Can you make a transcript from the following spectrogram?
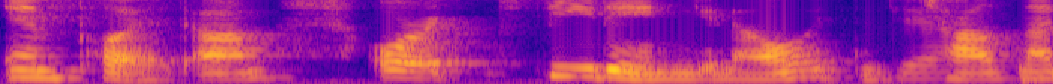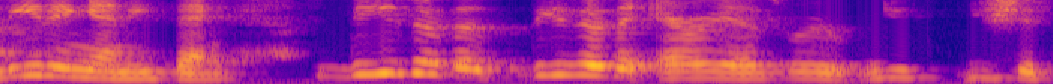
input um, or feeding you know the yeah. child's not eating anything these are the these are the areas where you, you should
